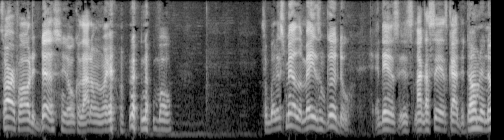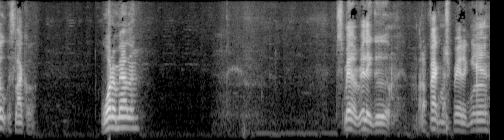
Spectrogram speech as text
Sorry for all the dust, you know, because I don't wear them no more. So, but it smells amazing good, though. And then it's, it's, like I said, it's got the dominant note. It's like a watermelon. Smell really good. Matter of fact, spray it again.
